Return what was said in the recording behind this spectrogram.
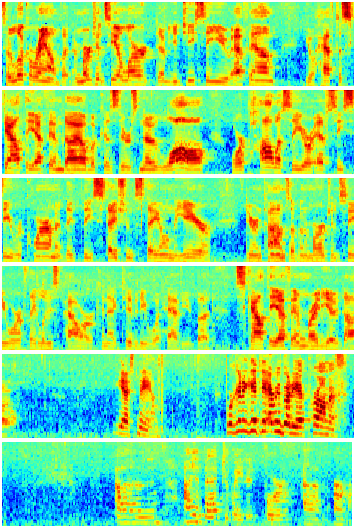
So look around, but emergency alert, WGCU FM, you'll have to scout the FM dial because there's no law or policy or FCC requirement that these stations stay on the air during times of an emergency or if they lose power or connectivity, what have you. But scout the FM radio dial. Yes, ma'am. We're going to get to everybody, I promise. Um, I evacuated for um, Irma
